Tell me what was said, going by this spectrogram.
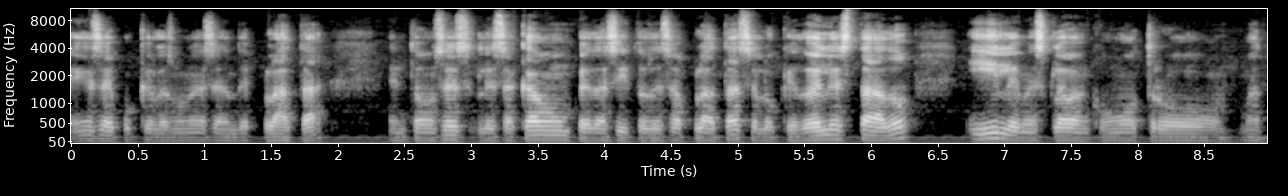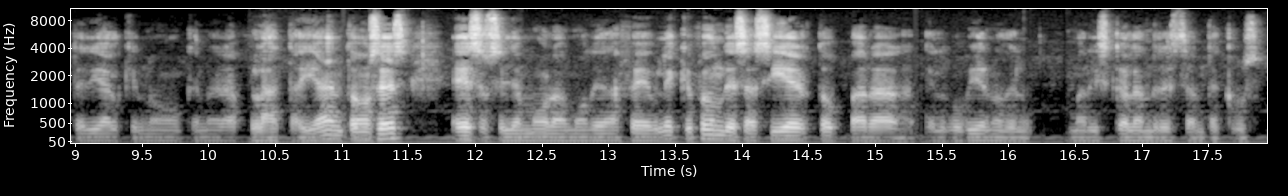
en esa época las monedas eran de plata, entonces le sacaban un pedacito de esa plata, se lo quedó el Estado y le mezclaban con otro material que no, que no era plata, ¿ya? Entonces, eso se llamó la moneda feble, que fue un desacierto para el gobierno del mariscal Andrés Santa Cruz.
